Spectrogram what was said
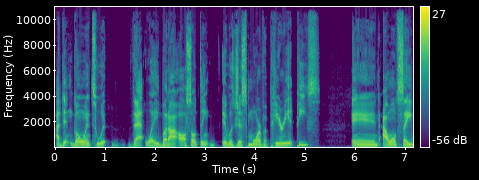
I didn't go into it that way, but I also think it was just more of a period piece. And I won't say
